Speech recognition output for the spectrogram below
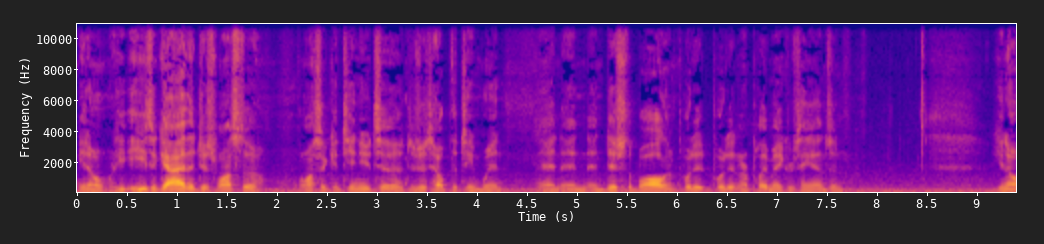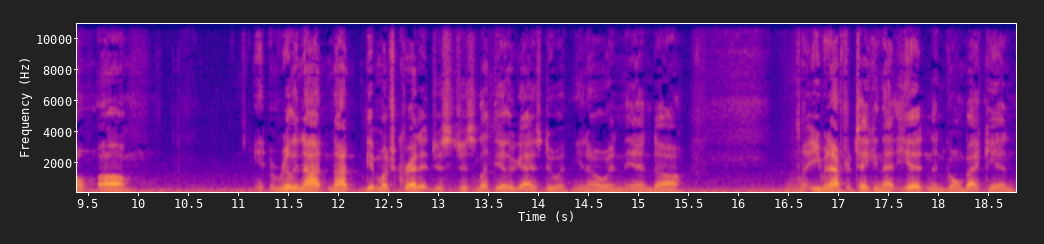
you know, he, he's a guy that just wants to wants to continue to, to just help the team win and, and, and dish the ball and put it put it in our playmakers' hands and you know, um, really not not get much credit. Just just let the other guys do it. You know, and and uh, even after taking that hit and then going back in,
